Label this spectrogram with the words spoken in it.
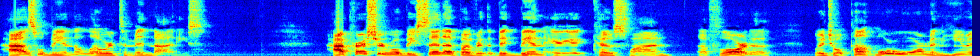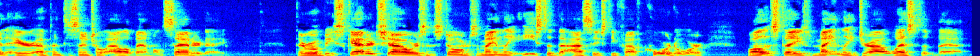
Highs will be in the lower to mid 90s. High pressure will be set up over the Big Bend area coastline of Florida, which will pump more warm and humid air up into central Alabama on Saturday. There will be scattered showers and storms mainly east of the I 65 corridor, while it stays mainly dry west of that.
